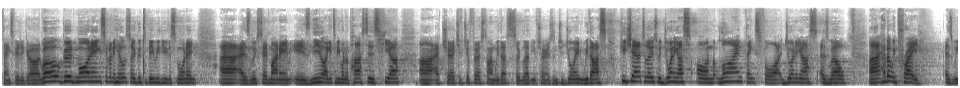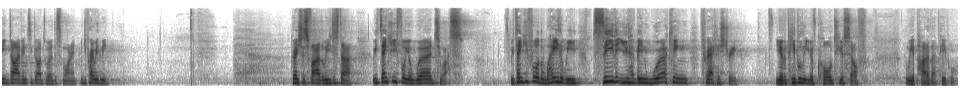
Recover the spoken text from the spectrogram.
Thanks be to God. Well, good morning. City on a Hill. It's so good to be with you this morning. Uh, as Luke said, my name is Neil. I get to be one of the pastors here uh, at church. If it's your first time with us, so glad that you've chosen to join with us. Huge shout out to those who are joining us online. Thanks for joining us as well. Uh, how about we pray as we dive into God's word this morning? Would you pray with me? Gracious Father, we just uh, we thank you for your word to us. We thank you for the way that we see that you have been working throughout history. You have a people that you have called to yourself, and we are part of that people.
